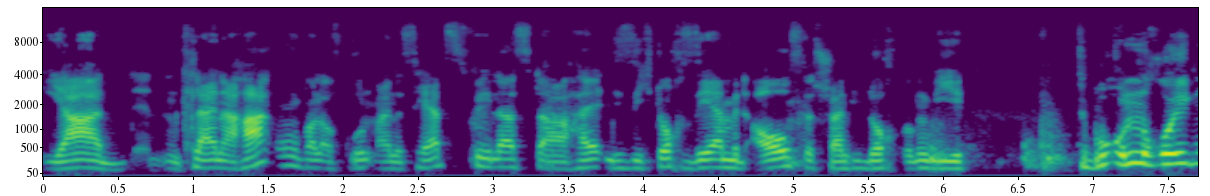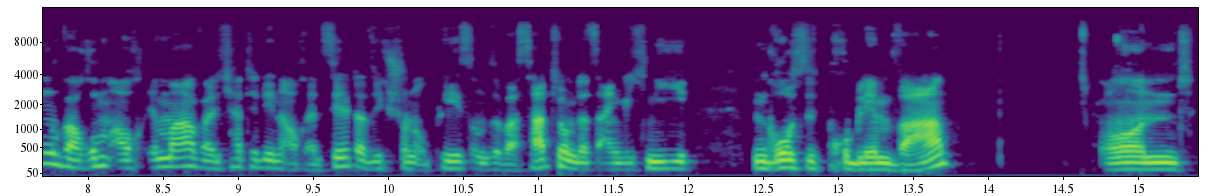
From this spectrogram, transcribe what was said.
ja, ein kleiner Haken, weil aufgrund meines Herzfehlers, da halten die sich doch sehr mit auf. Das scheint die doch irgendwie zu beunruhigen, warum auch immer, weil ich hatte denen auch erzählt, dass ich schon OPs und sowas hatte und das eigentlich nie ein großes Problem war. Und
